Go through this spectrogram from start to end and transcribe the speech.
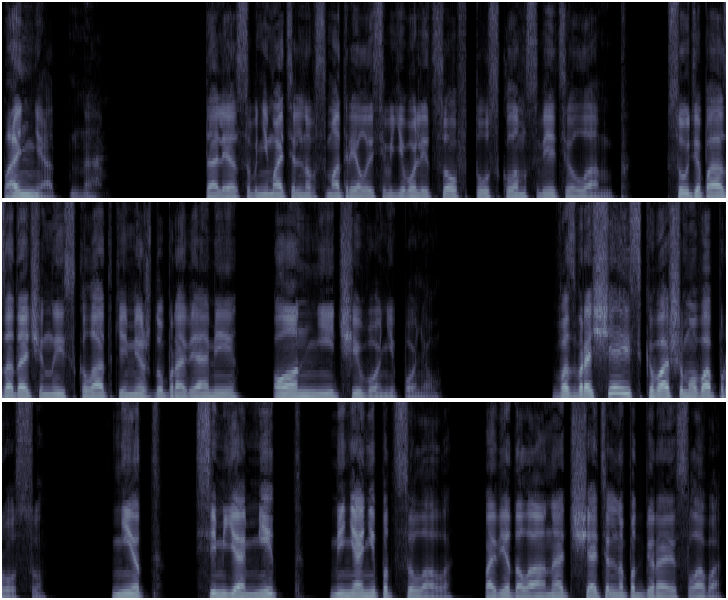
«Понятно», Талиас внимательно всмотрелась в его лицо в тусклом свете ламп. Судя по озадаченной складке между бровями, он ничего не понял. Возвращаясь к вашему вопросу. Нет, семья Мит меня не подсылала, поведала она, тщательно подбирая слова.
